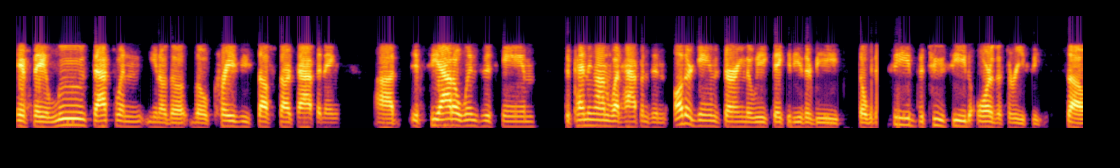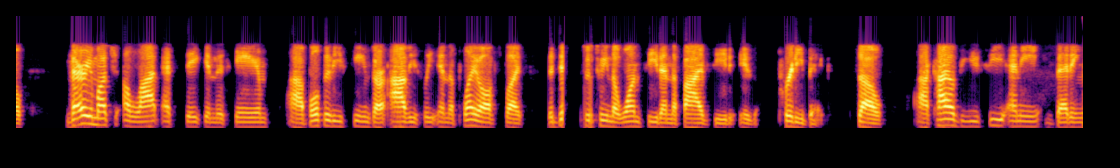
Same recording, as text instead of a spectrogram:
If they lose, that's when you know the the crazy stuff starts happening. Uh, if Seattle wins this game, depending on what happens in other games during the week, they could either be the one seed, the two seed, or the three seed. So very much a lot at stake in this game. Uh, both of these teams are obviously in the playoffs, but the difference between the one seed and the five seed is pretty big. So, uh, Kyle, do you see any betting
